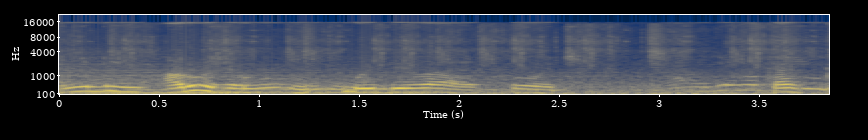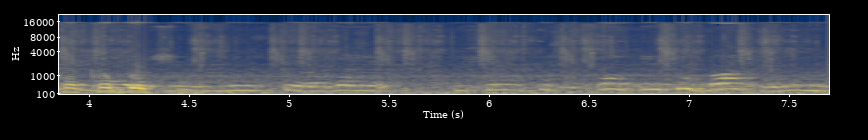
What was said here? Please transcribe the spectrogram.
Они, блин, оружие вы- выбивают, сволочь. А Как- как делать обычно. Не, успел, я даже ничего не слышал. Просто иду бах, и ну,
